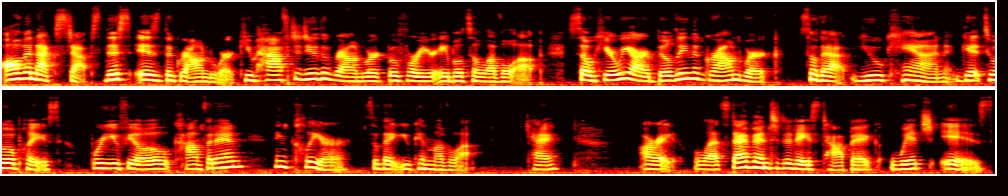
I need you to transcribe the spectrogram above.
all the next steps. This is the groundwork. You have to do the groundwork before you're able to level up. So here we are building the groundwork so that you can get to a place where you feel confident and clear so that you can level up. Okay. All right, let's dive into today's topic, which is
